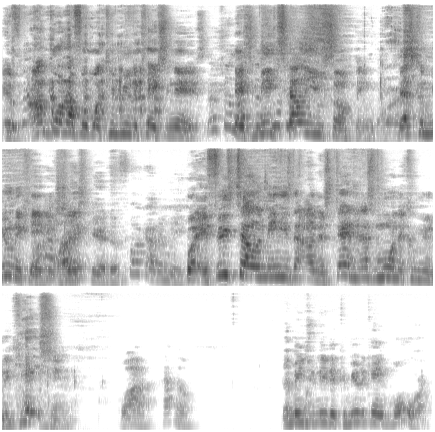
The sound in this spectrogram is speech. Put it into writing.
if I'm going off of what communication is, it's me telling you something. That's communicating, That shit right? scared the fuck out of me. But if he's telling me he's not understanding, that's more than communication. Why? How? That means you need to communicate more.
